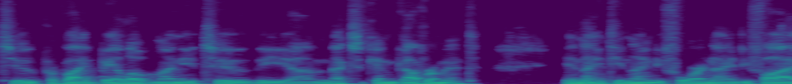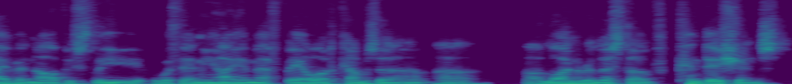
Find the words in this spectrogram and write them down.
to provide bailout money to the uh, Mexican government in 1994 and 95, and obviously within the IMF bailout comes a, a, a laundry list of conditions.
